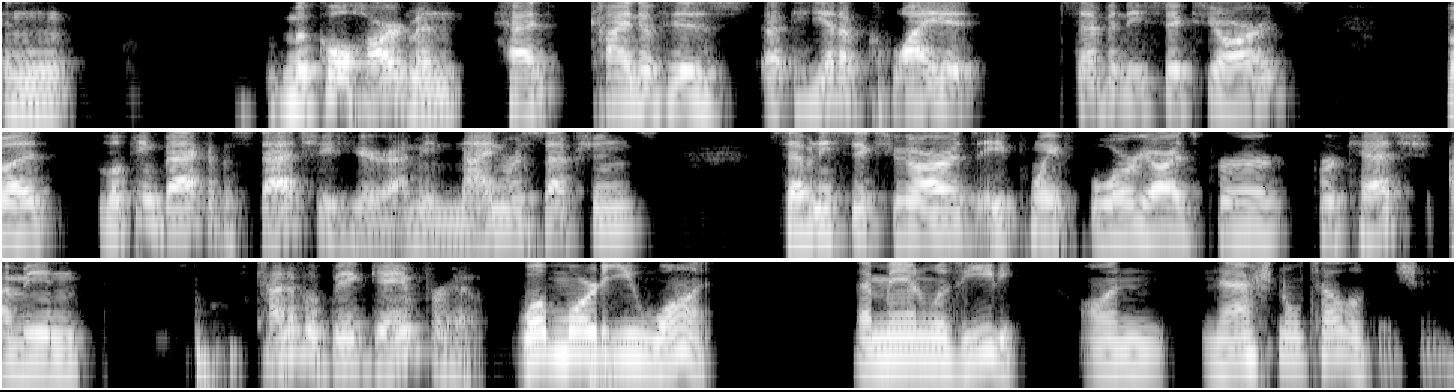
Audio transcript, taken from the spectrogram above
and Mecole Hardman had kind of his uh, he had a quiet 76 yards, but looking back at the stat sheet here, I mean, nine receptions, 76 yards, 8.4 yards per per catch. I mean, it's kind of a big game for him. What more do you want? That man was eating on national television.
